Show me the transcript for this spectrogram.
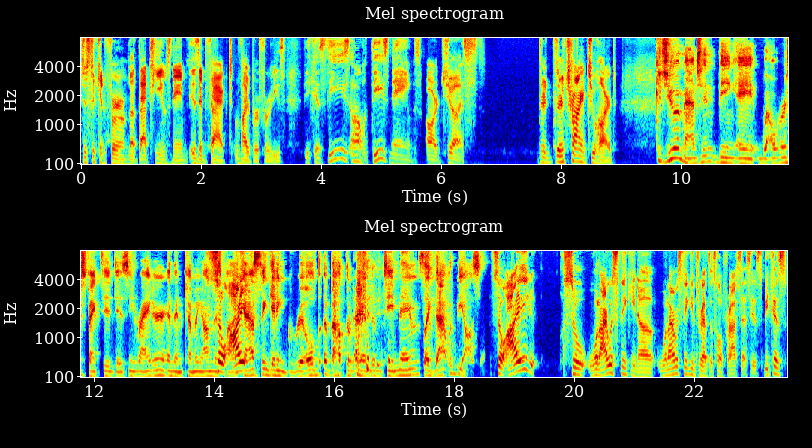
just to confirm that that team's name is in fact Viper Freeze because these oh these names are just they're they're trying too hard. Could you imagine being a well-respected Disney writer and then coming on this So I- podcast and getting grilled about the random team names? Like that would be awesome. So I so what I was thinking of what I was thinking throughout this whole process is because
